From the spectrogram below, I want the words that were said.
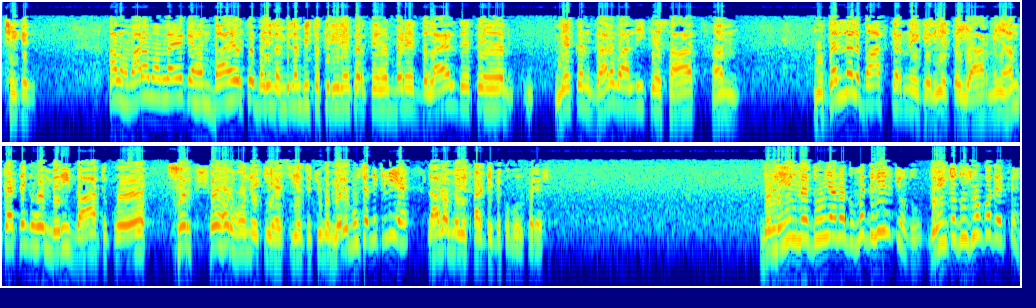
ٹھیک ہے جی۔ اب ہمارا معاملہ ہے کہ ہم باہر تو بڑی لمبی لمبی تقریریں کرتے ہیں، بڑے دلائل دیتے ہیں، لیکن گھر والی کے ساتھ ہم مدلل بات کرنے کے لیے تیار نہیں۔ ہم کہتے ہیں کہ وہ میری بات کو صرف شوہر ہونے کی حیثیت سے، چونکہ میرے منہ سے نکلی ہے، لہٰذا میری اتارٹی پہ قبول کرے۔ اس کو دلیل میں دوں یا نہ دوں؟ میں دلیل کیوں دوں؟ دلیل تو دوسروں کو دیتے ہیں۔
